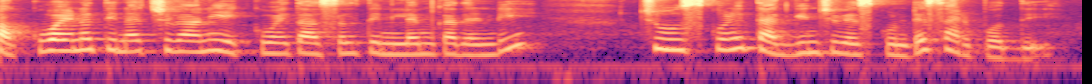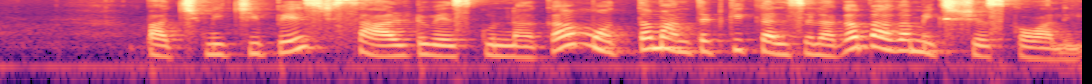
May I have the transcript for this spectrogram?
తక్కువైనా తినచ్చు కానీ ఎక్కువైతే అస్సలు తినలేం కదండి. చూసుకొని తగ్గించి వేసుకుంటే సరిపోద్ది. పచ్చిమిర్చి పేస్ట్ సాల్ట్ వేసుకున్నాక మొత్తం అంతటికి కలిసేలాగా బాగా మిక్స్ చేసుకోవాలి.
